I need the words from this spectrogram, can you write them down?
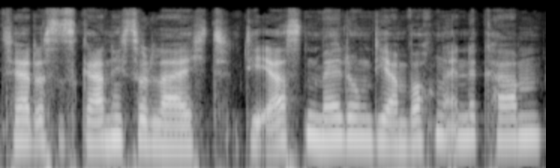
Tja, das ist gar nicht so leicht. Die ersten Meldungen, die am Wochenende kamen,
